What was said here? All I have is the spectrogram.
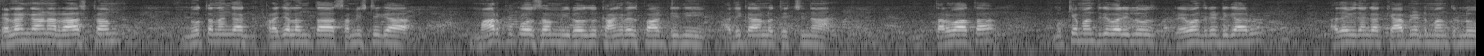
తెలంగాణ రాష్ట్రం నూతనంగా ప్రజలంతా సమిష్టిగా మార్పు కోసం ఈరోజు కాంగ్రెస్ పార్టీని అధికారంలో తెచ్చిన తర్వాత ముఖ్యమంత్రి వర్యులు రేవంత్ రెడ్డి గారు అదేవిధంగా కేబినెట్ మంత్రులు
